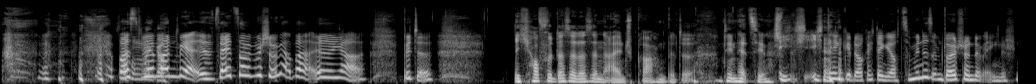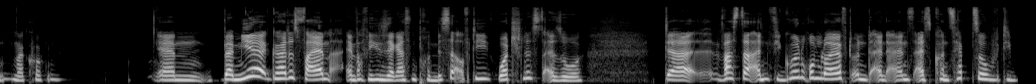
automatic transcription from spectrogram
Was oh will man Gott. mehr? Seltsame Mischung, aber äh, ja, bitte. Ich hoffe, dass er das in allen Sprachen bitte den Erzähler spricht. Ich, ich denke doch, ich denke auch, zumindest im Deutschen und im Englischen. Mal gucken. Ähm, bei mir gehört es vor allem einfach wegen dieser ganzen Prämisse auf die Watchlist. Also da, was da an Figuren rumläuft und ein, ein, als Konzept so die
